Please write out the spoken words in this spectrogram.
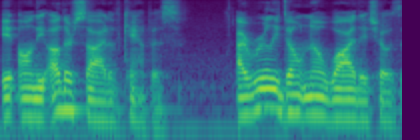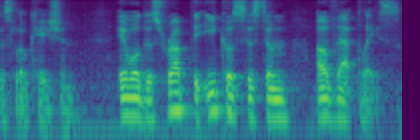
it on the other side of campus. I really don't know why they chose this location. It will disrupt the ecosystem of that place.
